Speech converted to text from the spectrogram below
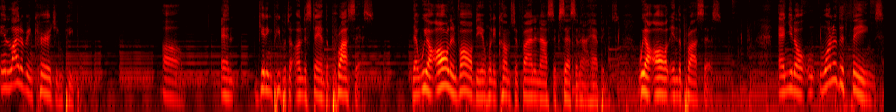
in light of encouraging people um, and getting people to understand the process that we are all involved in when it comes to finding our success and our happiness, we are all in the process. And you know, one of the things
